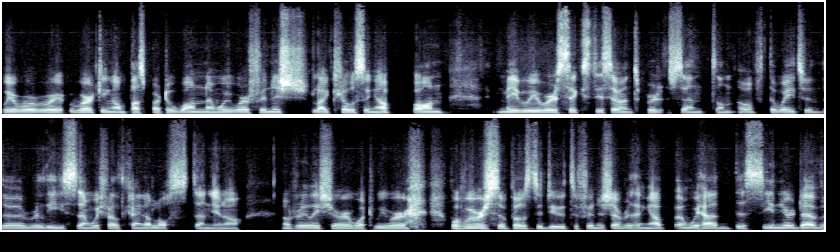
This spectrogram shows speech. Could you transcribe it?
we were working on passpartout 1 and we were finished like closing up on maybe we were 60 70 percent on of the way to the release and we felt kind of lost and you know not really sure what we were what we were supposed to do to finish everything up and we had this senior dev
